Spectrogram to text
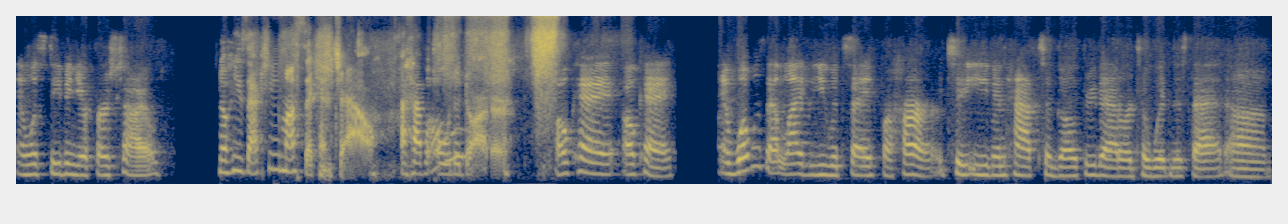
And was Stephen your first child? No, he's actually my second child. I have an oh. older daughter. Okay, okay. And what was that like, you would say, for her to even have to go through that or to witness that, um,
